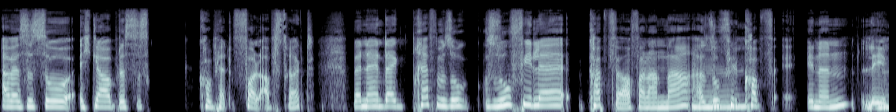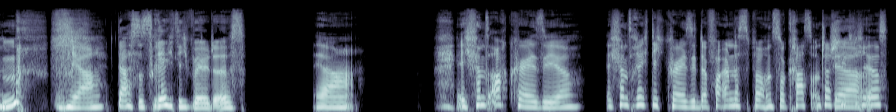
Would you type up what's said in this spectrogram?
aber es ist so, ich glaube, das ist komplett voll abstrakt. Wenn da, da treffen so so viele Köpfe aufeinander, also so Mhm. viel KopfInnen leben, Ja. dass es richtig wild ist. Ja. Ich find's auch crazy. Ich find's richtig crazy, da vor allem, dass es bei uns so krass unterschiedlich Ja. ist.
